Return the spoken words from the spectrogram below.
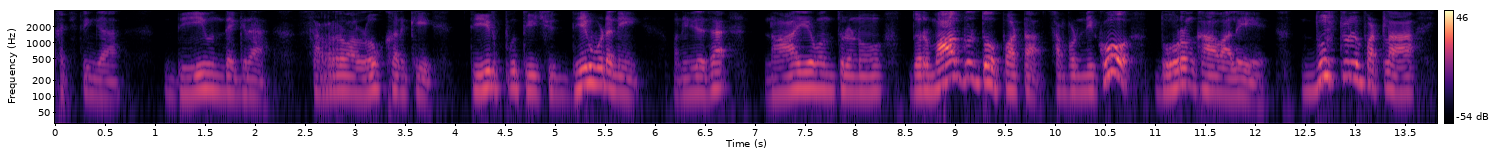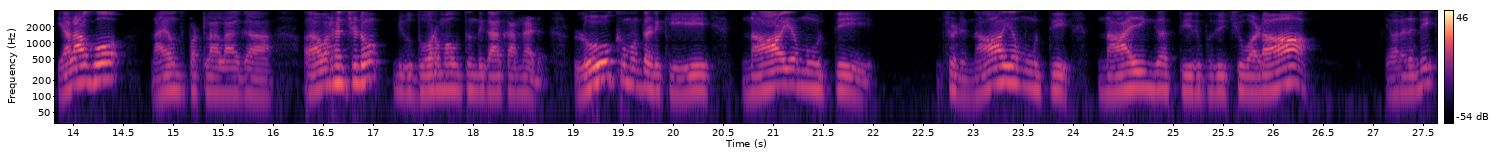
ఖచ్చితంగా దేవుని దగ్గర సర్వలోకానికి తీర్పు తీర్చి దేవుడని. మనం ఏం తెలుసా? న్యాయవంతులను దుర్మార్గులతో పాట సంపడు నీకు దూరం కావాలి. దుష్టుల పట్ల ఎలాగో న్యాయవంతు పట్ల అలాగా వ్యవహరించడం నీకు దూరం అవుతుంది కాక అన్నాడు. లోకమంతడికి న్యాయమూర్తి చూడండి న్యాయమూర్తి న్యాయంగా తీర్పు తీర్చువాడా? ఏమన్నాడండి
